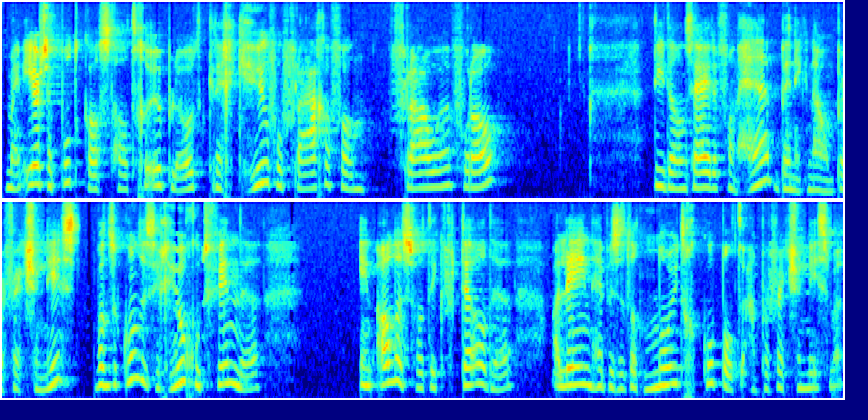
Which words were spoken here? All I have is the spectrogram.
mijn eerste podcast had geüpload, kreeg ik heel veel vragen van vrouwen vooral. Die dan zeiden van, hè, ben ik nou een perfectionist? Want ze konden zich heel goed vinden in alles wat ik vertelde. Alleen hebben ze dat nooit gekoppeld aan perfectionisme.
